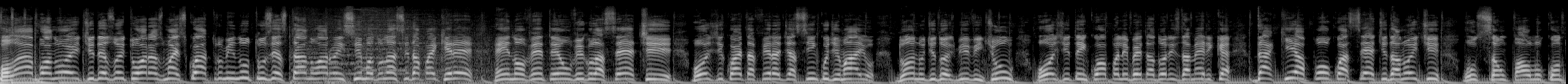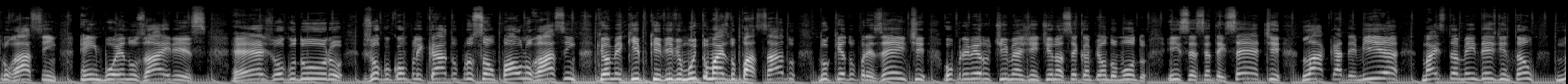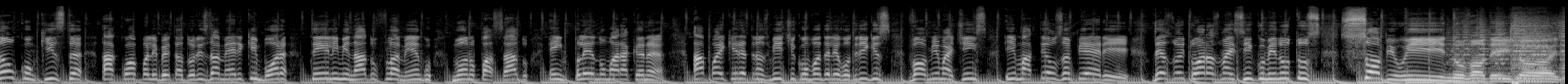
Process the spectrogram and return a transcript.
Olá, boa noite. 18 horas mais 4 minutos. Está no ar o em cima do lance da Pai Querer em 91,7. Hoje, quarta-feira, dia 5 de maio do ano de 2021. Hoje tem Copa Libertadores da América. Daqui a pouco, às 7 da noite, o São Paulo contra o Racing em Buenos Aires. É jogo duro, jogo complicado para o São Paulo. Racing, que é uma equipe que vive muito mais do passado do que do presente. O primeiro time argentino a ser campeão do mundo em 67. Lá, academia mas também desde então não conquista a Copa Libertadores da América, embora tenha eliminado o Flamengo no ano passado em pleno Maracanã. A Pai Querer transmite com Vanderlei Rodrigues, Valmir Martins e Matheus Zampieri. 18 horas mais 5 minutos, sobe o hino, Valdeir Jorge.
